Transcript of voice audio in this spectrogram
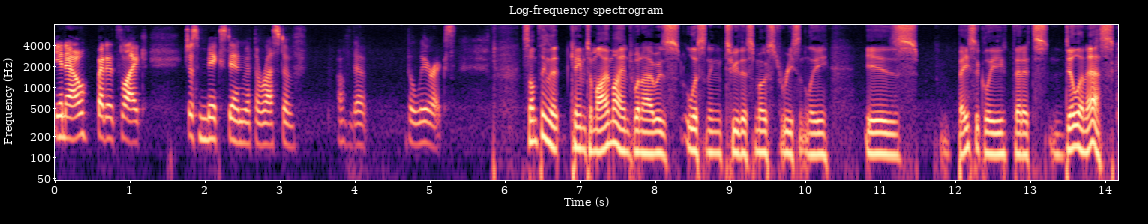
you know, but it's like just mixed in with the rest of of the the lyrics. Something that came to my mind when I was listening to this most recently is basically that it's Dylan esque.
